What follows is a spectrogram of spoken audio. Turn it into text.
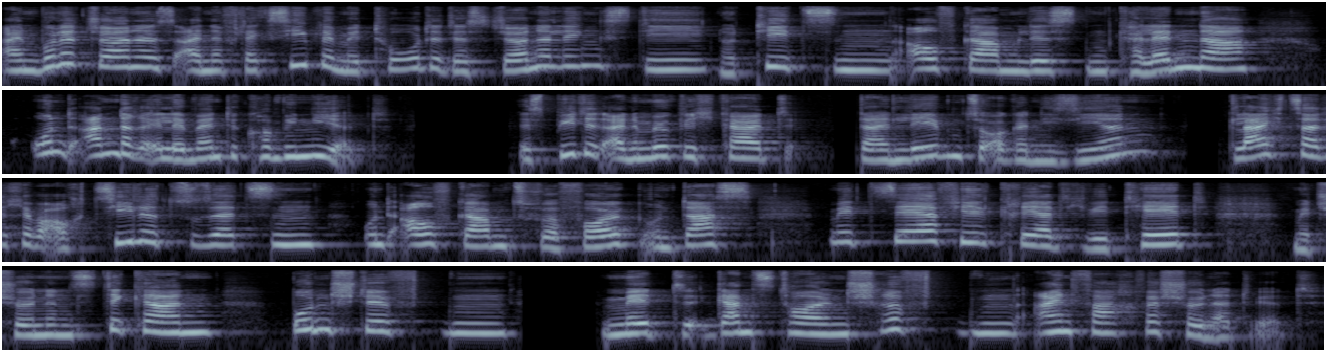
Ein Bullet Journal ist eine flexible Methode des Journalings, die Notizen, Aufgabenlisten, Kalender und andere Elemente kombiniert. Es bietet eine Möglichkeit, dein Leben zu organisieren, gleichzeitig aber auch Ziele zu setzen und Aufgaben zu verfolgen und das mit sehr viel Kreativität, mit schönen Stickern, Buntstiften, mit ganz tollen Schriften einfach verschönert wird.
